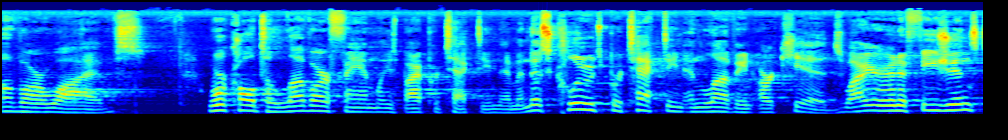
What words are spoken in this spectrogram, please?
of our wives. We're called to love our families by protecting them. And this includes protecting and loving our kids. While you're in Ephesians,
